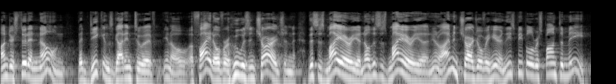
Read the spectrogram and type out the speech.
understood and known that deacons got into a, you know, a fight over who was in charge and this is my area, no, this is my area, and you know, I'm in charge over here and these people respond to me.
